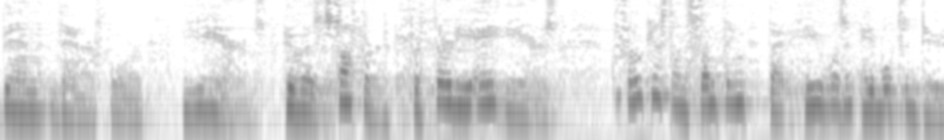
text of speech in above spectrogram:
been there for years, who has suffered for 38 years, focused on something that he wasn't able to do,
